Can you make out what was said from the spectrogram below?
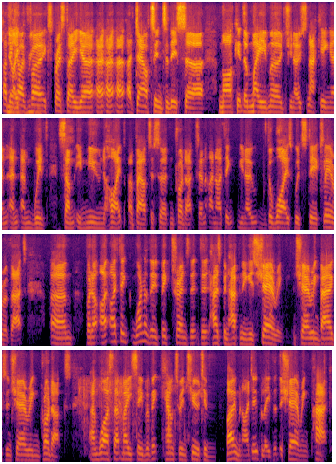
I think no, I have uh, expressed a, uh, a, a, doubt into this uh, market that may emerge, you know, snacking and, and, and with some immune hype about a certain product. And, and I think, you know, the wise would steer clear of that. Um, but I, I, think one of the big trends that, that has been happening is sharing, sharing bags and sharing products. And whilst that may seem a bit counterintuitive at the moment, I do believe that the sharing pack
